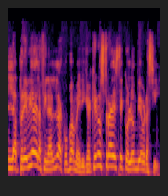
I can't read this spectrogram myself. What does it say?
la previa de la final de la Copa América. ¿Qué nos trae este Colombia-Brasil?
